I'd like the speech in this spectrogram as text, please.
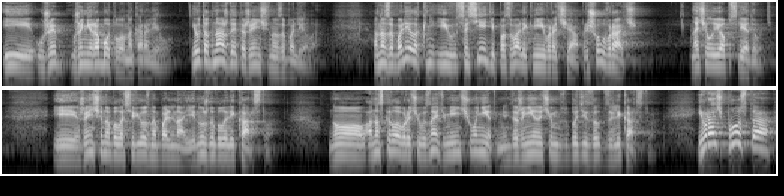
и уже, уже не работала на королеву. И вот однажды эта женщина заболела. Она заболела, и соседи позвали к ней врача. Пришел врач – начал ее обследовать. И женщина была серьезно больна, ей нужно было лекарство. Но она сказала врачу, вы знаете, у меня ничего нет, мне даже не на чем заплатить за, за лекарство. И врач просто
